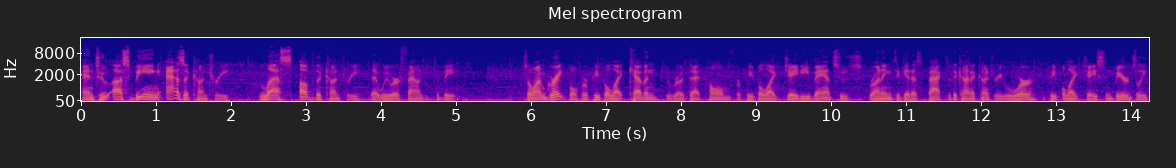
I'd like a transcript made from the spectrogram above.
and to us being, as a country, less of the country that we were founded to be. So I'm grateful for people like Kevin, who wrote that poem, for people like J.D. Vance, who's running to get us back to the kind of country we were, to people like Jason Beardsley,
